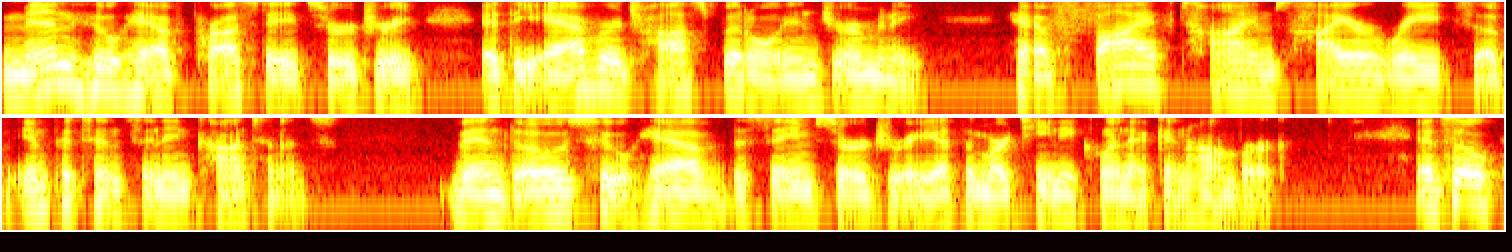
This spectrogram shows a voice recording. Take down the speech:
men who have prostate surgery at the average hospital in Germany have five times higher rates of impotence and incontinence than those who have the same surgery at the Martini Clinic in Hamburg. And so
